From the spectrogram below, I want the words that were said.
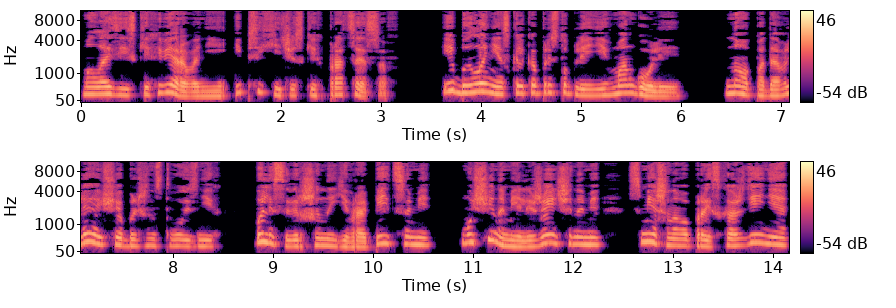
малайзийских верований и психических процессов. И было несколько преступлений в Монголии, но подавляющее большинство из них были совершены европейцами, мужчинами или женщинами смешанного происхождения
